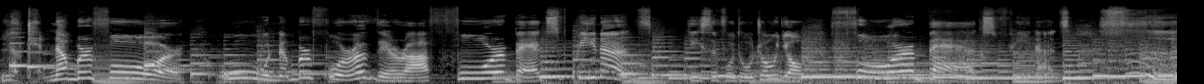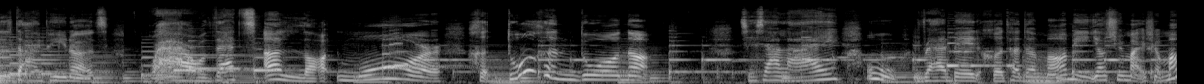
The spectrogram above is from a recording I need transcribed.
Look at number four. Oh, number four, there are four bags of peanuts. 第四幅图中有 four bags of peanuts，四袋 peanuts。Wow, that's a lot more，很多很多呢。 接下来，哦，Rabbit 和他的 mommy 要去买什么？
